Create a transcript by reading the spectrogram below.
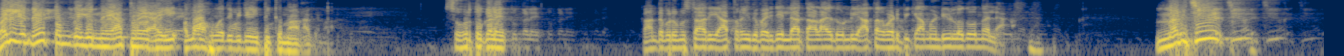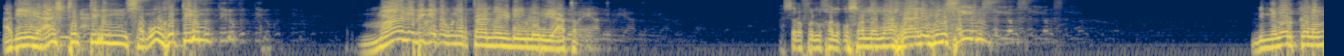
വലിയ നേട്ടം കൊയ്യുന്ന യാത്രയായി അള്ളാഹു അത് വിജയിപ്പിക്കുമാറാകട്ടെ. സുഹൃത്തുക്കളെ കാന്തപുരം ഉസ്താദ് യാത്ര ചെയ്ത് പരിചയമില്ലാത്ത ആളായതുകൊണ്ട് യാത്ര പഠിപ്പിക്കാൻ വേണ്ടിയുള്ളതൊന്നല്ല മറിച്ച് അത് ഈ രാഷ്ട്രത്തിനും സമൂഹത്തിനും മാനവികത ഉണർത്താൻ വേണ്ടിയുള്ള ഒരു യാത്രയാണ്. അഷ്റഫുൽ ഖൽഖ് സല്ലല്ലാഹു അലൈഹി വസല്ലം. നിങ്ങൾ ഓർക്കണം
